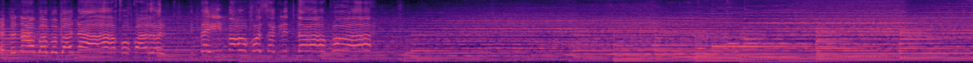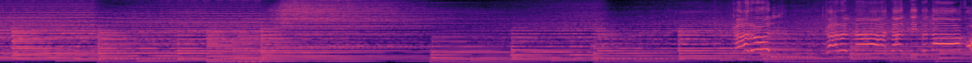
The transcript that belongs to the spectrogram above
Eto na, bababa na ako, Carol. Hintayin mo ako, saglit lang ako, ha? Nandito na ako,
